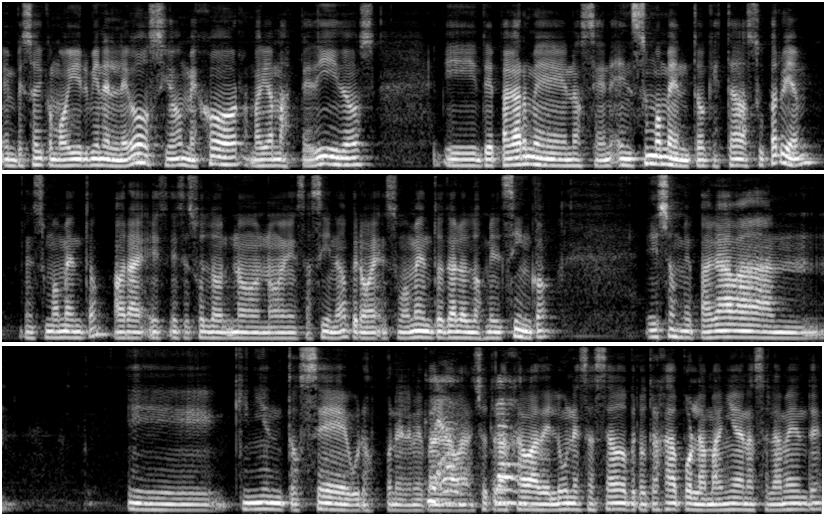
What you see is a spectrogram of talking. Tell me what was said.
empezó a ir como a ir bien el negocio, mejor, me había más pedidos y de pagarme, no sé, en, en su momento, que estaba súper bien, en su momento, ahora es- ese sueldo no, no es así, ¿no? Pero en su momento, te hablo del 2005, ellos me pagaban eh, 500 euros, ponele, me Claro, pagaban. Yo claro. trabajaba de lunes a sábado, pero trabajaba por la mañana solamente.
